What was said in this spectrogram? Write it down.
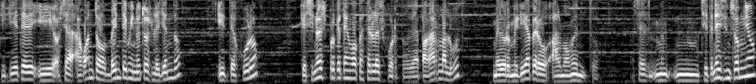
Y, que te- y o sea, aguanto 20 minutos leyendo y te juro que si no es porque tengo que hacer el esfuerzo de apagar la luz, me dormiría, pero al momento. O sea, es- mm, mm, si tenéis insomnio,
